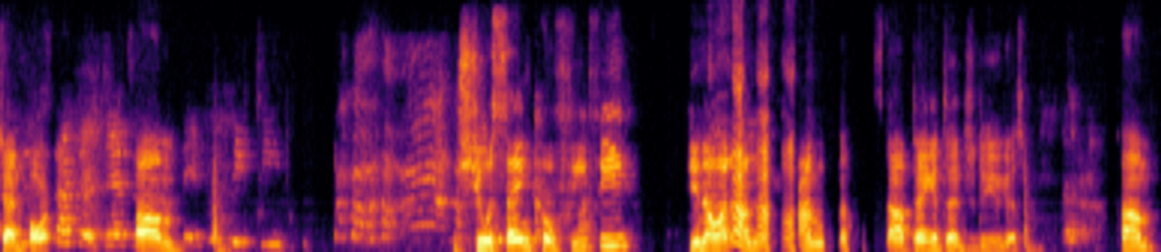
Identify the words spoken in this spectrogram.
10 4. Um, She was saying Kofifi. You know what? I'm I'm stop paying attention to you guys. Um.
